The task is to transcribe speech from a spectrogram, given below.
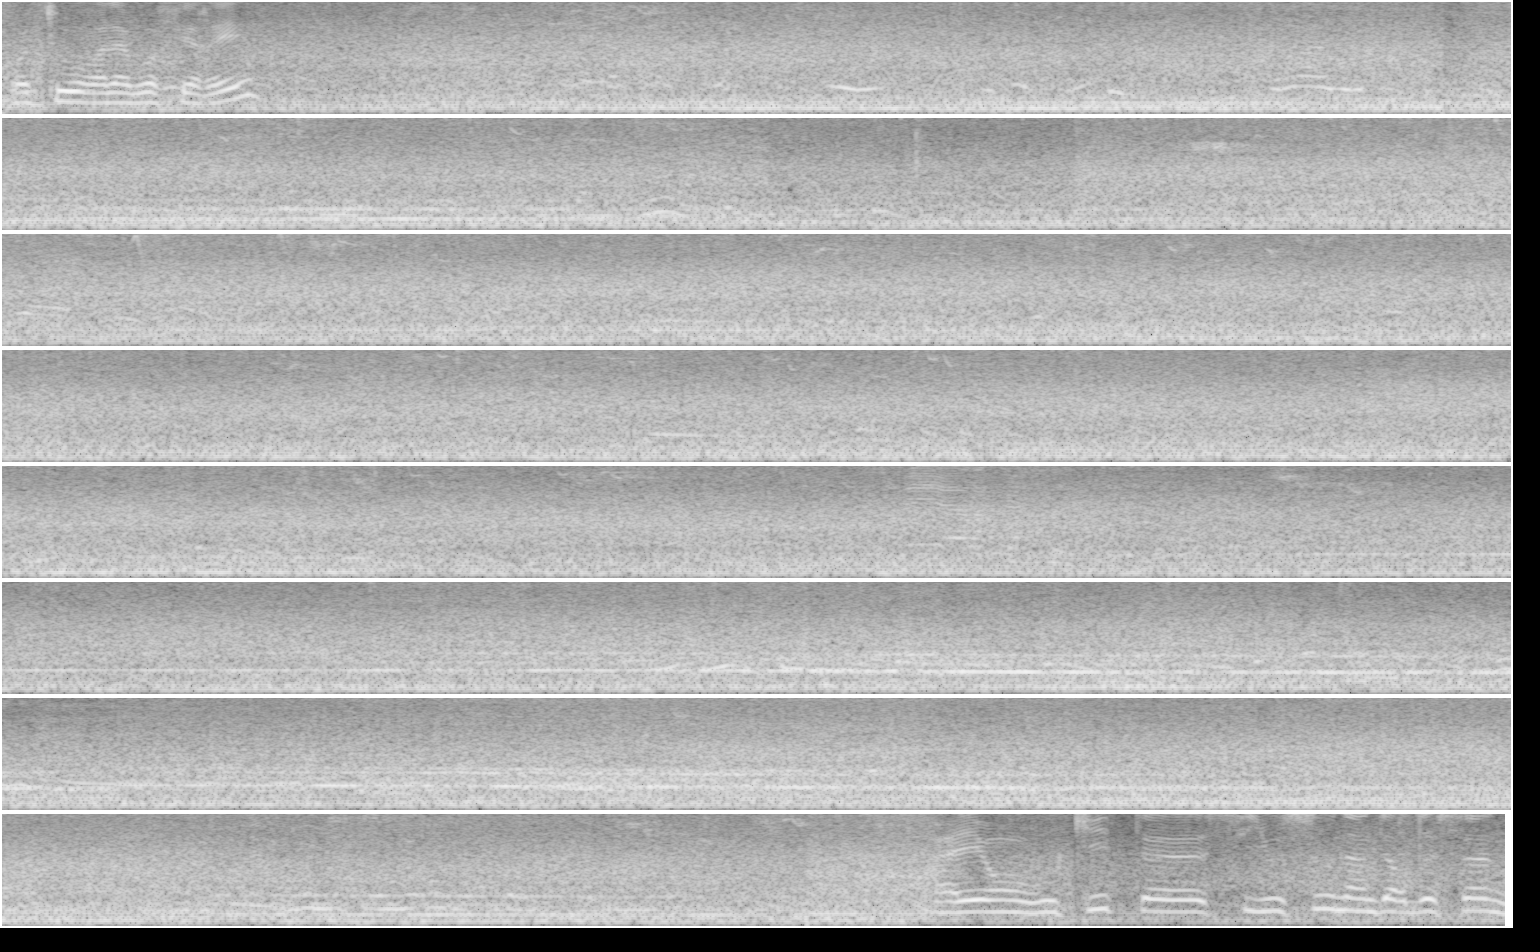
Retour à la voie ferrée. Et on vous quitte. Euh, see you soon under the sun.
